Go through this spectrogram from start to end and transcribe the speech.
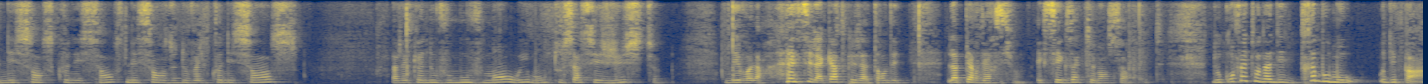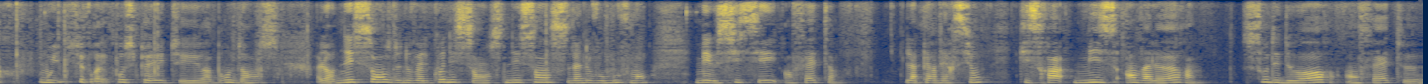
Naissance, connaissance, naissance de nouvelles connaissances. avec un nouveau mouvement. Oui, bon, tout ça, c'est juste. Mais voilà, c'est la carte que j'attendais. La perversion. Et c'est exactement ça, en fait. Donc, en fait, on a des très beaux mots au départ. Oui, c'est vrai. Prospérité, abondance. Alors, naissance de nouvelles connaissances, naissance d'un nouveau mouvement. Mais aussi, c'est, en fait, la perversion qui sera mise en valeur sous des dehors, en fait, euh,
